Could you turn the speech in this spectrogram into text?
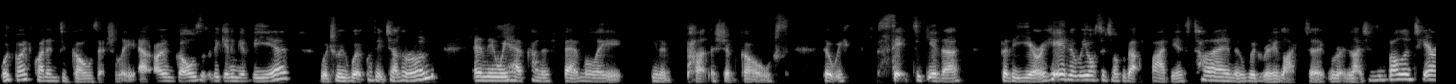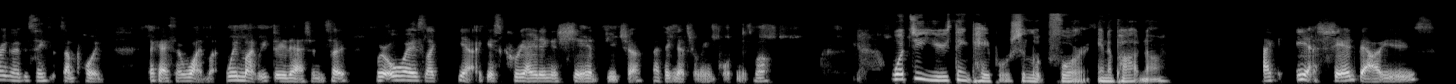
We're both quite into goals actually, our own goals at the beginning of the year, which we work with each other on. And then we have kind of family, you know, partnership goals that we set together for the year ahead. And we also talk about five years time and we'd really like to, really like to do volunteering overseas at some point. Okay. So why, when might we do that? And so we're always like, yeah, I guess creating a shared future. I think that's really important as well. What do you think people should look for in a partner? Like, yeah, shared values.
